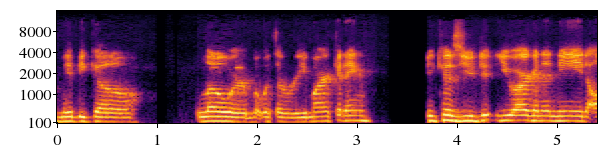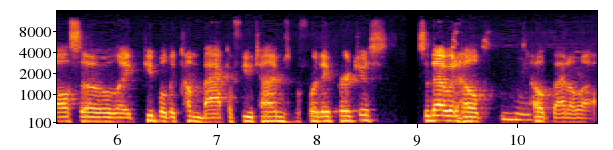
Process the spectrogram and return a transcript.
maybe go lower but with a remarketing, because you do, you are going to need also like people to come back a few times before they purchase, so that would help mm-hmm. help that a lot.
